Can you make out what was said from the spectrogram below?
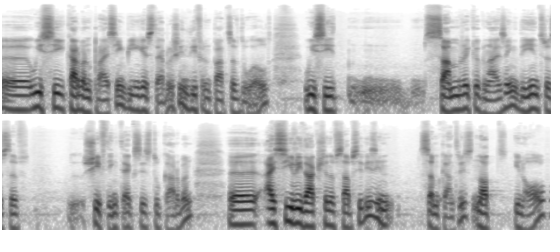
Uh, we see carbon pricing being established in different parts of the world. We see mm, some recognizing the interest of shifting taxes to carbon. Uh, I see reduction of subsidies in some countries, not in all.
